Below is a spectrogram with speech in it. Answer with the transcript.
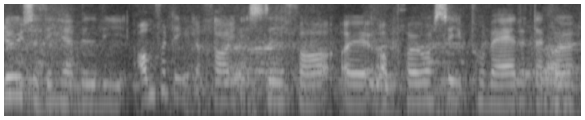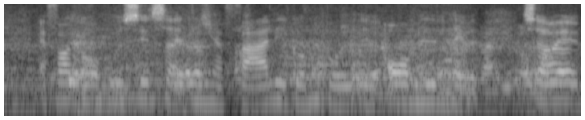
løser det her ved, at vi omfordeler folk i stedet for øh, at prøve at se på, hvad er det, der gør, at folk overhovedet sætter sig i de her farlige gummibåde øh, over Middelhavet. Så øh,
